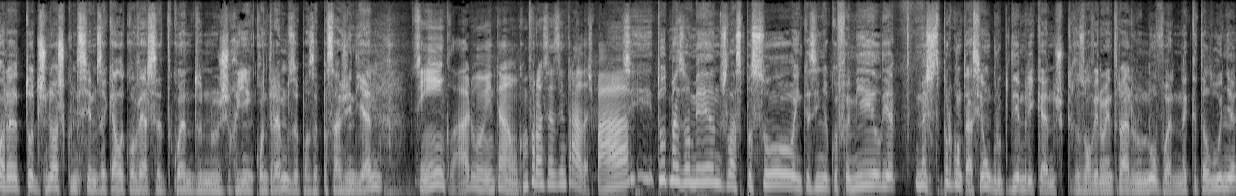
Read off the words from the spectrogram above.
Ora, todos nós conhecemos aquela conversa de quando nos reencontramos após a passagem de ano. Sim, claro. Então, como foram essas entradas? Pá? Sim, tudo mais ou menos, lá se passou, em casinha com a família. Mas se perguntasse a um grupo de americanos que resolveram entrar no novo ano na Catalunha,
